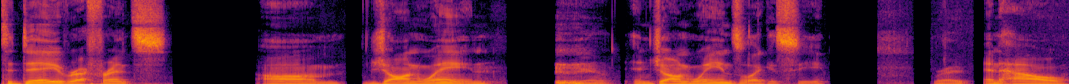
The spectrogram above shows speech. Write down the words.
today reference um, john wayne Yeah. and john wayne's legacy Right. and how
